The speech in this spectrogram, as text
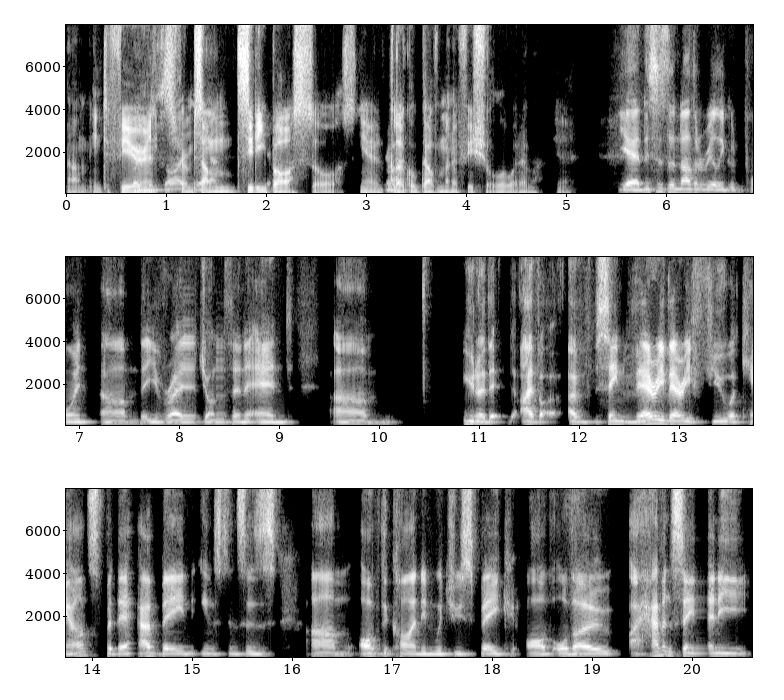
um, interference from yeah. some city yeah. boss or you know right. local government official or whatever? Yeah. Yeah, this is another really good point um, that you've raised, Jonathan, and um, you know that I've I've seen very very few accounts, but there have been instances um, of the kind in which you speak of. Although I haven't seen any,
